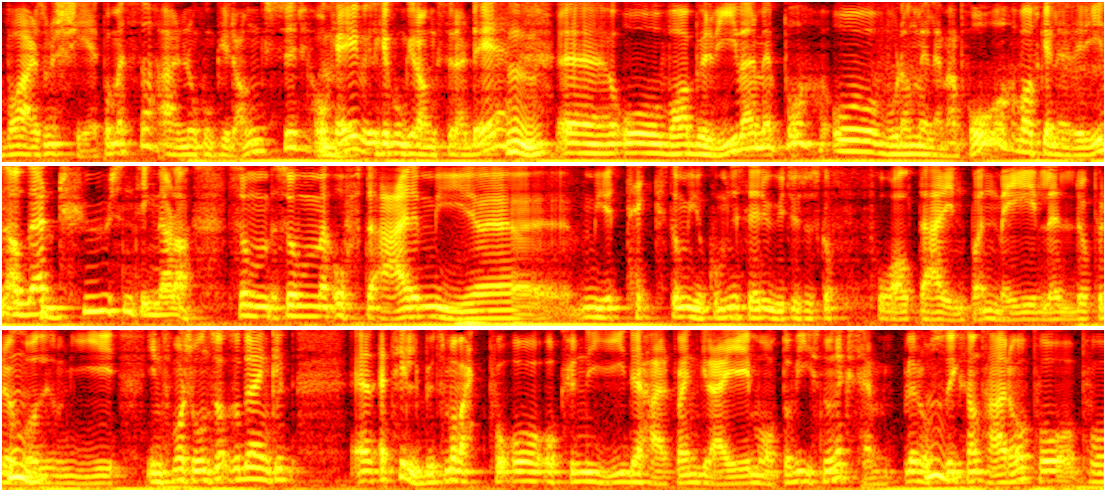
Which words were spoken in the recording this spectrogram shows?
hva er det som skjer på messa? Er det noen konkurranser? Ok, hvilke konkurranser er det? Eh, og hva bør vi være med på? Og hvordan melder jeg meg på? Hva skal jeg levere inn? Altså, det er tusen ting der da som, som ofte er mye, mye tekst og mye å kommunisere ut hvis du skal få alt det her inn på en mail eller å prøve å liksom gi informasjon. Så, så det er egentlig et, et tilbud som har vært på å, å kunne gi det her på en grei måte. Og vise noen eksempler også ikke sant, her også på, på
